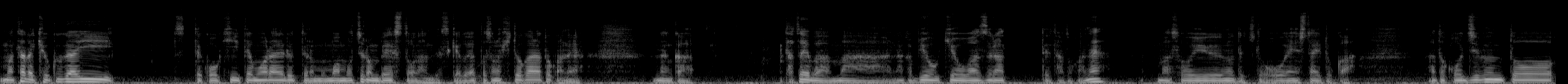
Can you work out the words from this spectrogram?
まあ、ただ曲がいいっつってこう聴いてもらえるっていうのも、まあ、もちろんベストなんですけどやっぱその人柄とかねなんか例えばまあなんか病気を患ってたとかね、まあ、そういうのでちょっと応援したいとかあとこう自分と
